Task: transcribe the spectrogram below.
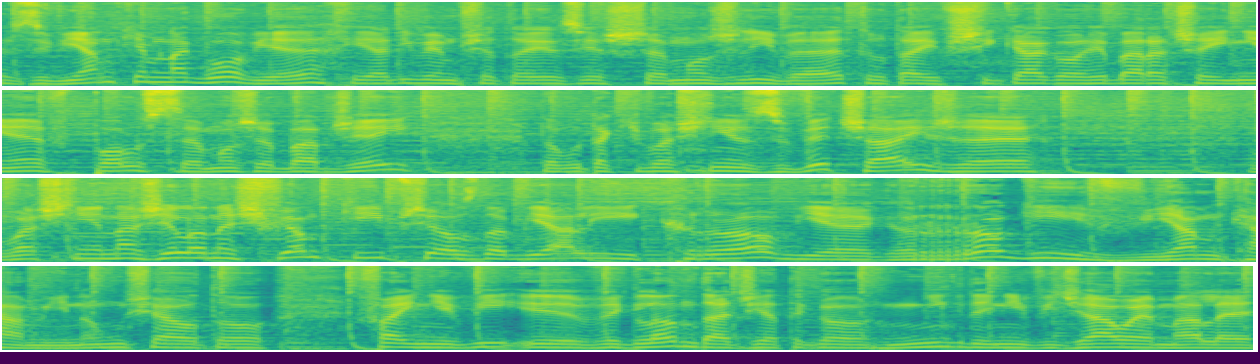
z wiankiem na głowie. Ja nie wiem, czy to jest jeszcze możliwe. Tutaj w Chicago chyba raczej nie, w Polsce może bardziej. To był taki właśnie zwyczaj, że właśnie na zielone świątki przyozdabiali krowie rogi wiankami. No musiało to fajnie y, wyglądać. Ja tego nigdy nie widziałem, ale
